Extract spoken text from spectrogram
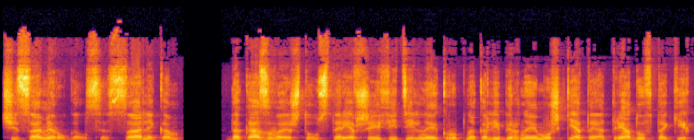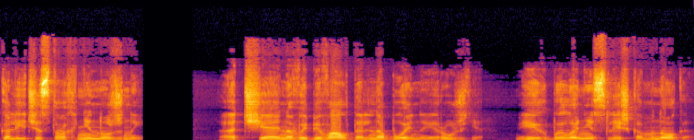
Часами ругался с Аликом, доказывая, что устаревшие фитильные крупнокалиберные мушкеты отряду в таких количествах не нужны. Отчаянно выбивал дальнобойные ружья. Их было не слишком много.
